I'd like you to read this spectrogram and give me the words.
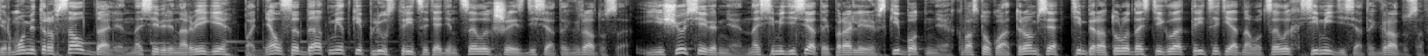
Термометр в Салдале на севере Норвегии поднялся до отметки плюс 31,6 градуса. Еще севернее, на 70-й параллели в Скиботне, к востоку от Тремся, температура достигла 31,7 градусов.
